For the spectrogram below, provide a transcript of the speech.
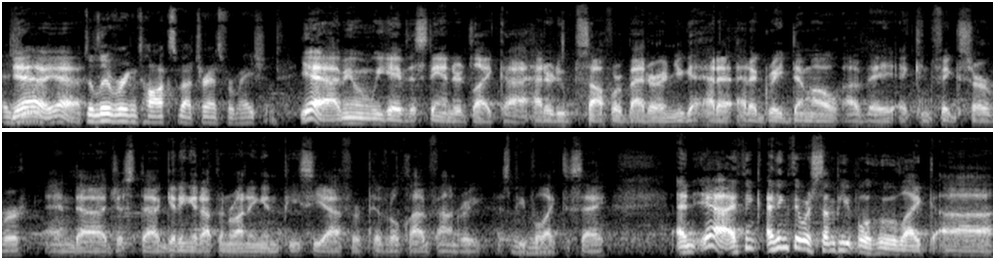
As Yeah, yeah. Delivering talks about transformation. Yeah, I mean, when we gave the standard like uh, how to do software better, and you get, had a had a great demo of a, a config server and uh, just uh, getting it up and running in PCF or Pivotal Cloud Foundry, as people like to say. And yeah, I think I think there were some people who like uh,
